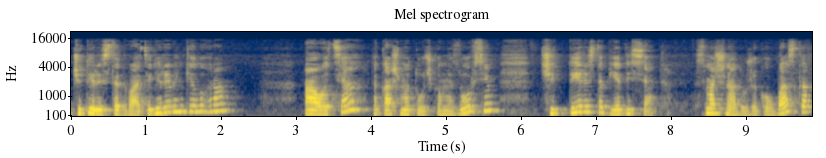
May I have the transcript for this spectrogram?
420 гривень кілограм. А оця така шматочками зовсім 450. Смачна дуже ковбаска.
